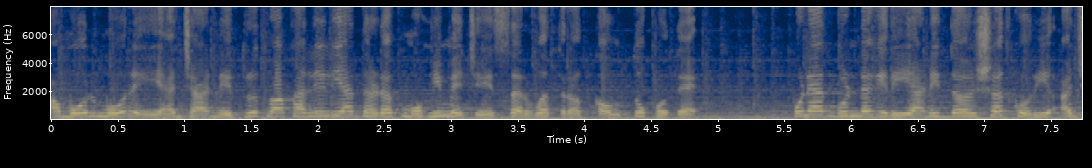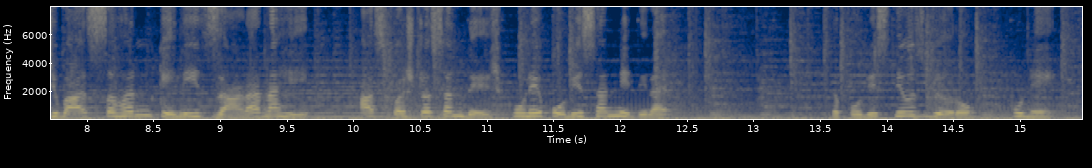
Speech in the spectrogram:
Amol More यांच्या नेतृत्वाखालील या धडक मोहिमेचे सर्वत्र कौतुक होते. पुण्यात गुंडगिरी आणि दहशतखोरी अजिबात सहन केली जाणार नाही हा स्पष्ट संदेश पुणे पोलिसांनी दिलाय. The police news bureau Pune.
